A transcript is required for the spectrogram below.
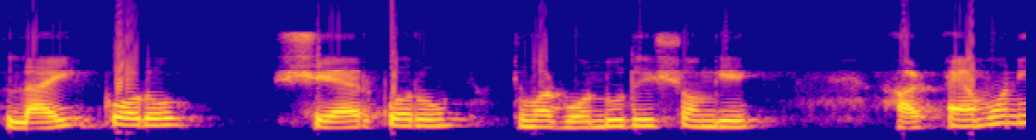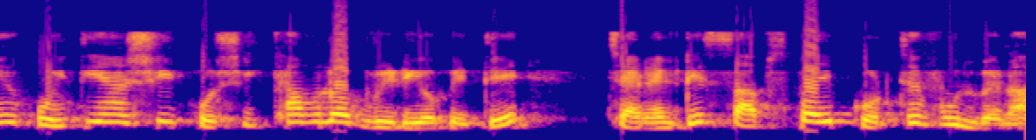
লাইক করো শেয়ার করো তোমার বন্ধুদের সঙ্গে। আর এমনই ঐতিহাসিক ও শিক্ষামূলক ভিডিও পেতে চ্যানেলটি সাবস্ক্রাইব করতে ভুলবে না।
